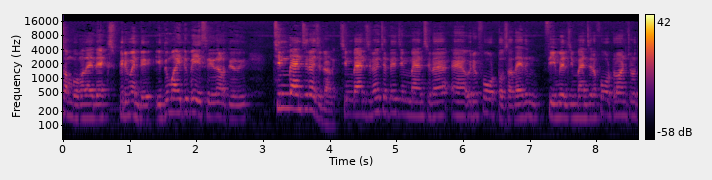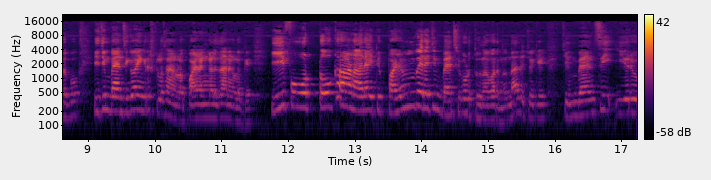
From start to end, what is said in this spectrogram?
സംഭവം അതായത് എക്സ്പെരിമെന്റ് ഇതുമായിട്ട് ബേസ് ചെയ്ത് നടത്തിയത് ചിമ്പാൻസിനെ വെച്ചിട്ടാണ്. ചിമ്പാൻസിനെ വെച്ചിട്ട് ചിമ്പാൻസിയുടെ ഒരു ഫോട്ടോസ് അതായത് ഫീമെയിൽ ചിമ്പാൻസിയുടെ ഫോട്ടോ കാണിച്ചു കൊടുത്തപ്പോൾ ഈ ചിമ്പാൻസിക്ക് ഭയങ്കര ഇഷ്ടമുള്ള സാധനങ്ങളോ പഴങ്ങൾ സാധനങ്ങളൊക്കെ. ഈ ഫോട്ടോ കാണാനായിട്ട് പഴം വരെ ചിമ്പാൻസി കൊടുത്തു എന്നാ പറയുന്നത്. ഒന്ന് ആലോചിച്ച് നോക്കി ചിമ്പാൻസി ഈ ഒരു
